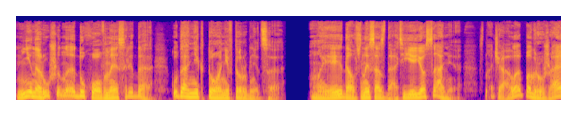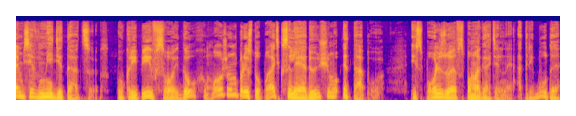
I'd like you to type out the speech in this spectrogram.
ненарушенная духовная среда, куда никто не вторгнется. Мы должны создать ее сами, Сначала погружаемся в медитацию. Укрепив свой дух, можем приступать к следующему этапу. Используя вспомогательные атрибуты,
